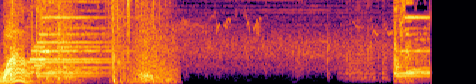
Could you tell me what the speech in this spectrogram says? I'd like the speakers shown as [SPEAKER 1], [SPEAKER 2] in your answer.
[SPEAKER 1] Wow.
